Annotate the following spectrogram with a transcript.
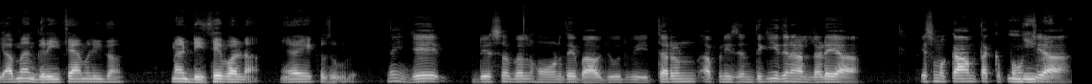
ਜਾਂ ਮੈਂ ਗਰੀਬ ਫੈਮਿਲੀ ਦਾ ਮੈਂ ਡਿਸੇਬਲਡ ਆ ਮੇਰਾ ਇਹ ਕਸੂਰ ਹੈ ਨਹੀਂ ਜੇ ਡਿਸੇਬਲ ਹੋਣ ਦੇ ਬਾਵਜੂਦ ਵੀ ਤਰਨ ਆਪਣੀ ਜ਼ਿੰਦਗੀ ਦੇ ਨਾਲ ਲੜਿਆ ਇਸ ਮੁਕਾਮ ਤੱਕ ਪਹੁੰਚਿਆ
